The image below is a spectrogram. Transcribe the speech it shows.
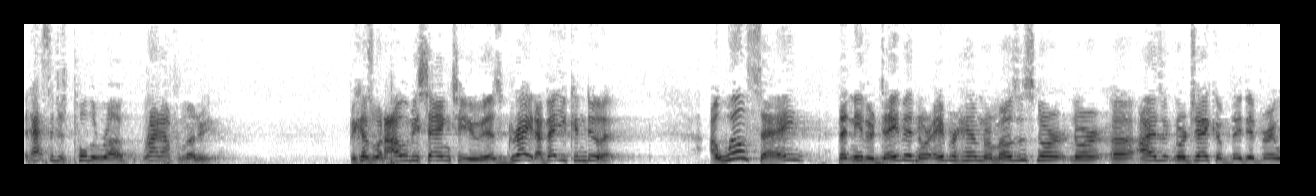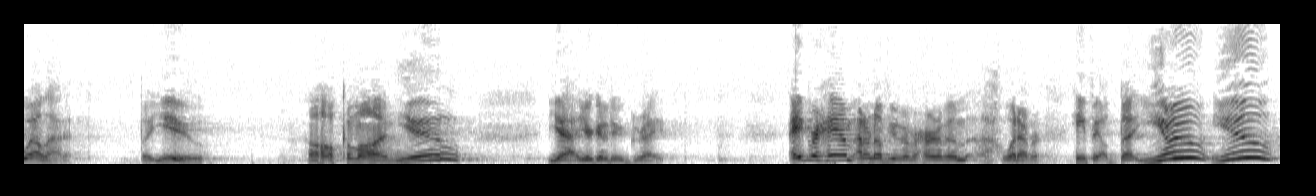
It has to just pull the rug right out from under you. Because what I would be saying to you is, great, I bet you can do it. I will say that neither David, nor Abraham, nor Moses, nor, nor uh, Isaac, nor Jacob, they did very well at it. But you, oh, come on, you? Yeah, you're going to do great. Abraham, I don't know if you've ever heard of him, uh, whatever. He failed. But you, you,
